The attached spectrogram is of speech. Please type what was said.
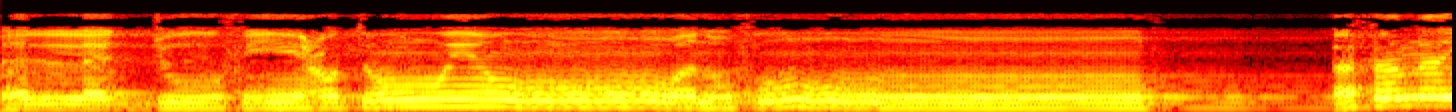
بل لجوا في عتو ونفور. أفمن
